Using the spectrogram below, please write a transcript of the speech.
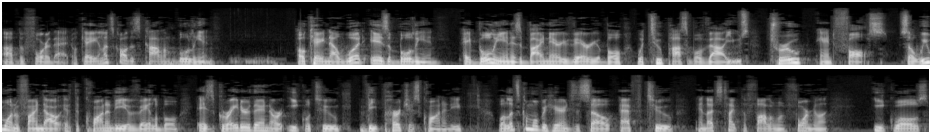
uh, before that, okay? And let's call this column boolean. Okay, now what is a boolean? A boolean is a binary variable with two possible values, true and false. So we want to find out if the quantity available is greater than or equal to the purchase quantity. Well, let's come over here into cell F2 and let's type the following formula equals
